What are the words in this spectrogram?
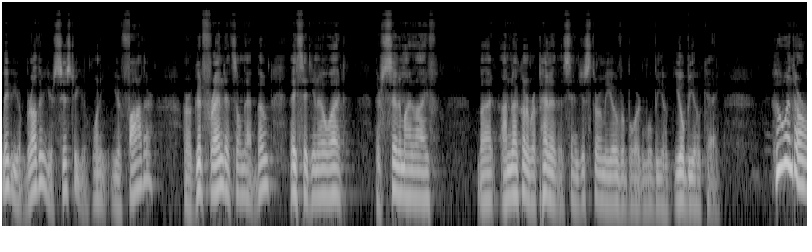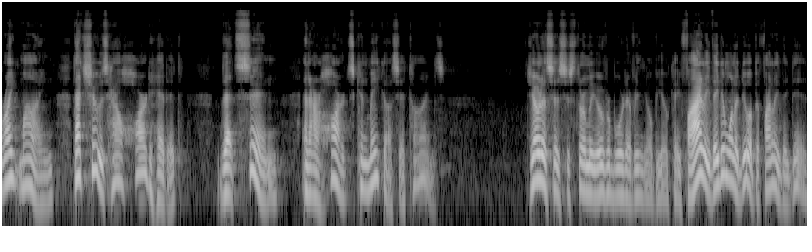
maybe your brother, your sister, your, one, your father, or a good friend that's on that boat, they said, you know what? There's sin in my life, but I'm not going to repent of the sin. Just throw me overboard and we'll be, you'll be okay. Who in their right mind that shows how hard headed that sin and our hearts can make us at times. Jonah says, just throw me overboard, everything will be okay. Finally, they didn't want to do it, but finally they did.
